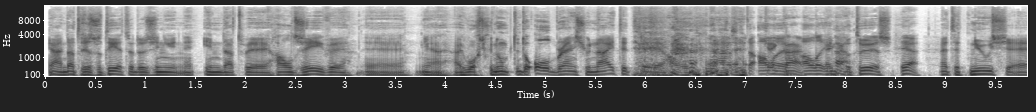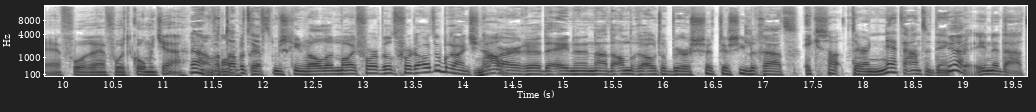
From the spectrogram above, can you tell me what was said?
Ja, en dat resulteert er dus in, in dat we hal 7, eh, ja, hij wordt genoemd de All Brands United eh, hal. Daar zitten alle, daar. alle importeurs Ja. met het nieuws eh, voor, eh, voor het komend jaar. Ja, wat mooi. dat betreft misschien wel een mooi voorbeeld voor de autobranche. Nou. Waar de ene na de andere autobeurs ter ziele gaat. Ik zat er net aan te denken, Ja. inderdaad.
